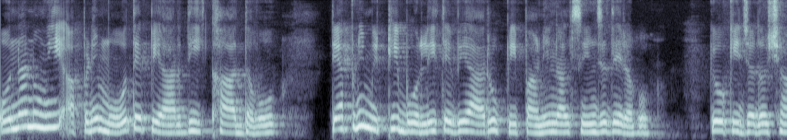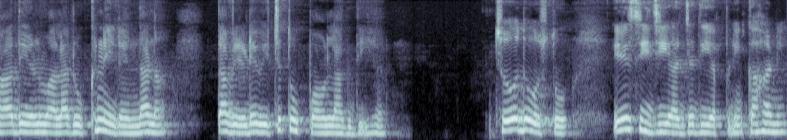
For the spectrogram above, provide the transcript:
ਉਹਨਾਂ ਨੂੰ ਵੀ ਆਪਣੇ ਮੋਹ ਤੇ ਪਿਆਰ ਦੀ ਖਾਦ ਦਵੋ ਤੇ ਆਪਣੀ ਮਿੱਠੀ ਬੋਲੀ ਤੇ ਵਿਹਾਰ ਰੂਪੀ ਪਾਣੀ ਨਾਲ ਸਿੰਜਦੇ ਰਹੋ। ਕਿਉਂਕਿ ਜਦੋਂ ਛਾਂ ਦੇਣ ਵਾਲਾ ਰੁੱਖ ਨਹੀਂ ਰਹਿੰਦਾ ਨਾ, ਤਾਂ ਵਿਹੜੇ ਵਿੱਚ ਧੁੱਪ ਆਉਣ ਲੱਗਦੀ ਹੈ। ਸੋ ਦੋਸਤੋ, ਇਹ ਸੀ ਜੀ ਅੱਜ ਦੀ ਆਪਣੀ ਕਹਾਣੀ।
